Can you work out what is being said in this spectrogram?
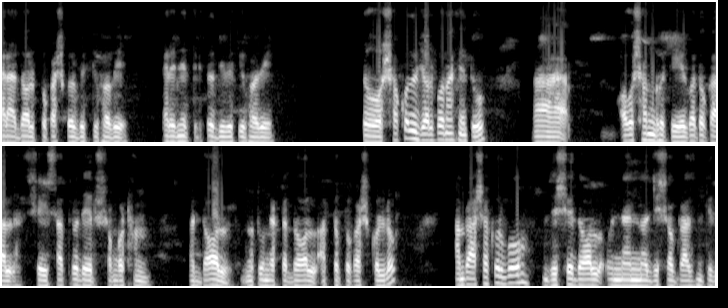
এরা দল প্রকাশ করবে কীভাবে, এরা নেতৃত্ব দিবে কীভাবে। তো সকল জল্পনা কিন্তু অবসান ঘটিয়ে গতকাল সেই ছাত্রদের সংগঠন দল, নতুন একটা দল আত্মপ্রকাশ করল। আমরা আশা করব যে সে দল, অন্যান্য যেসব রাজনৈতিক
